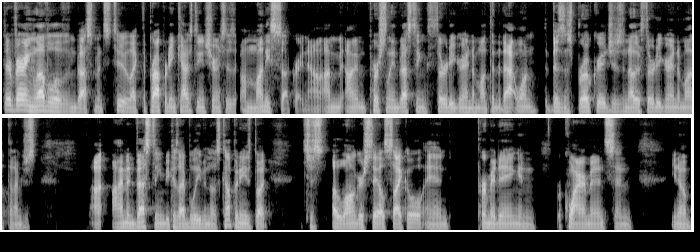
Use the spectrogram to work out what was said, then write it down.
they're varying level of investments too. Like the property and casualty insurance is a money suck right now. I'm I'm personally investing 30 grand a month into that one. The business brokerage is another 30 grand a month and I'm just I, I'm investing because I believe in those companies, but it's just a longer sales cycle and permitting and requirements and you know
